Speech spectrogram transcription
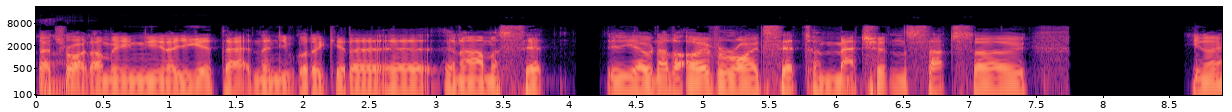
That's uh, right. I mean, you know, you get that, and then you've got to get a, a an armor set, you know, another override set to match it and such. So, you know,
